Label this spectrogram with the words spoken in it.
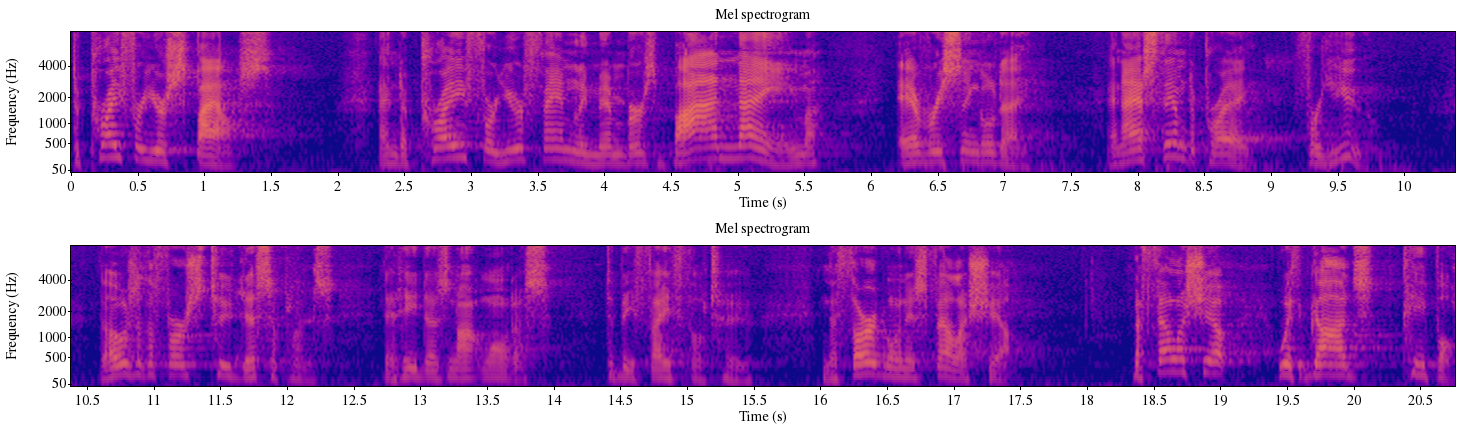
to pray for your spouse and to pray for your family members by name every single day and ask them to pray for you. Those are the first two disciplines that He does not want us to be faithful to. And the third one is fellowship the fellowship with God's people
